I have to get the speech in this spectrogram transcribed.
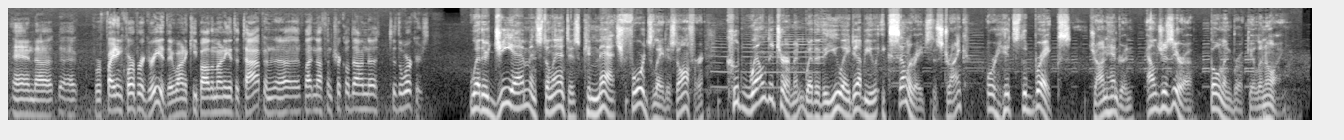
and uh, uh, we're fighting corporate greed. They want to keep all the money at the top and uh, let nothing trickle down to, to the workers. Whether GM and Stellantis can match Ford's latest offer could well determine whether the UAW accelerates the strike or hits the brakes. John Hendren, Al Jazeera, Bolingbrook, Illinois.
